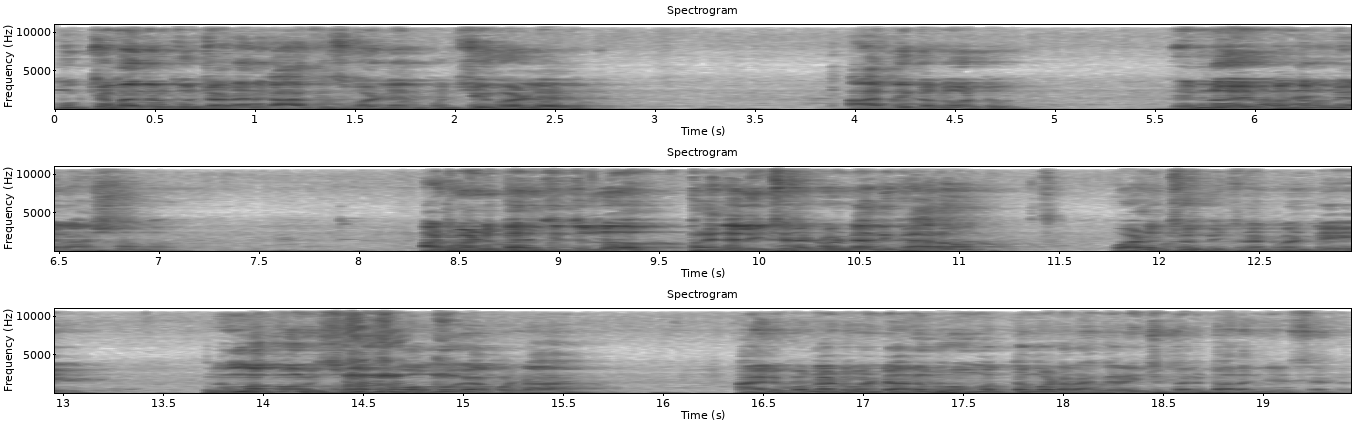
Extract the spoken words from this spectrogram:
ముఖ్యమంత్రి కూర్చోడానికి ఆఫీస్ కూడా లేదు కుర్చీ కూడా లేదు. ఆర్థిక లోటు ఎన్నో ఇబ్బందులు ఉన్నాయి రాష్ట్రంలో. అటువంటి పరిస్థితుల్లో ప్రజలు ఇచ్చినటువంటి అధికారం వాళ్ళు చూపించినటువంటి నమ్మకం విశ్వాసం ఒమ్ము కాకుండా ఆయనకు ఉన్నటువంటి అనుభవం మొత్తం కూడా రంగరించి పరిపాలన చేశాడు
